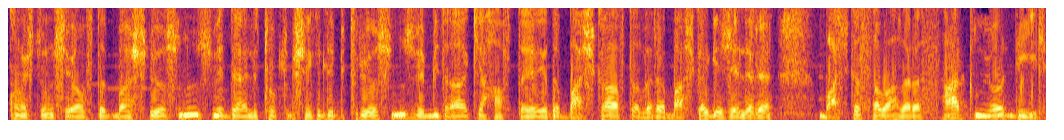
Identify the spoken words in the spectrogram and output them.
konuştuğunuz şey o hafta başlıyorsunuz ve değerli toplu bir şekilde bitiriyorsunuz ve bir dahaki haftaya ya da başka haftalara, başka gecelere, başka sabahlara sarkmıyor değil.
